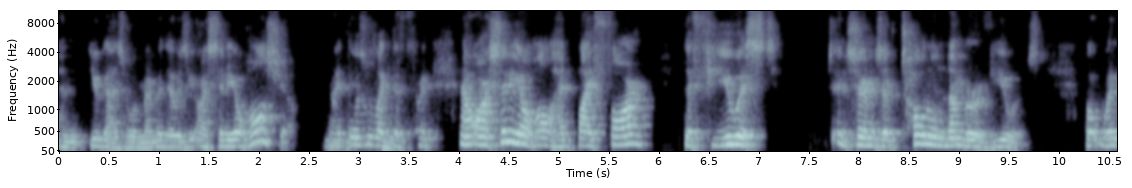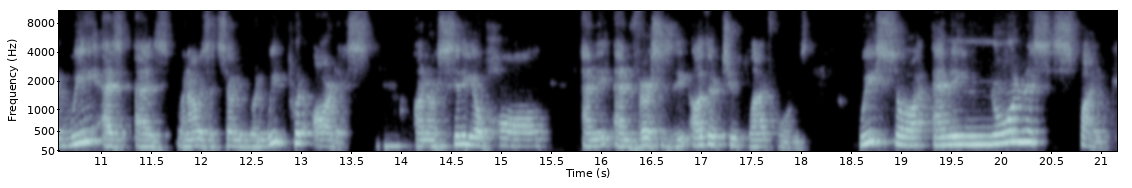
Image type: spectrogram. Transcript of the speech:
and you guys will remember there was the Arsenio Hall show. Right, mm-hmm. those were like the three. Now Arsenio Hall had by far the fewest in terms of total number of viewers. But when we, as as when I was at Sony, when we put artists on Arsenio Hall and the, and versus the other two platforms, we saw an enormous spike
